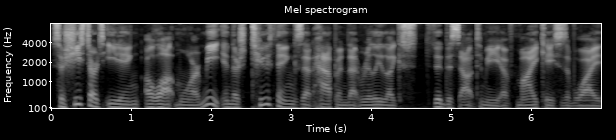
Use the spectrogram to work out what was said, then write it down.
so she starts eating a lot more meat. And there's two things that happened that really like stood this out to me of my cases of why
